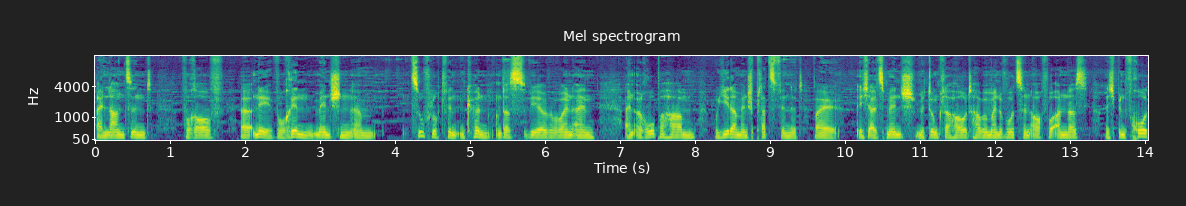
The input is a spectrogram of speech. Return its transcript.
ein Land sind, worauf, äh, nee, worin Menschen ähm, Zuflucht finden können und dass wir, wir wollen ein, ein Europa haben, wo jeder Mensch Platz findet, weil ich als Mensch mit dunkler Haut habe meine Wurzeln auch woanders. Ich bin froh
